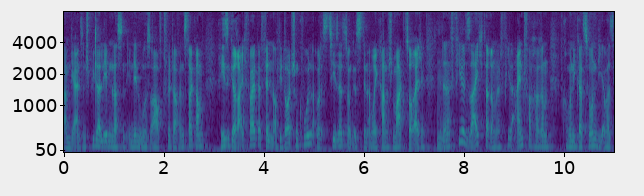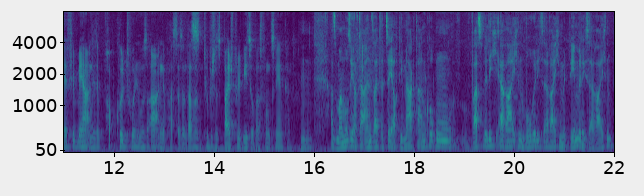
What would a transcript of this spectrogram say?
ähm, die einzelnen Spieler leben lassen in den USA auf Twitter, auf Instagram. Riesige Reichweite, finden auch die Deutschen cool, aber das Zielsetzung ist, den amerikanischen Markt zu erreichen. Mhm. Mit einer viel seichteren, mit viel einfacheren Kommunikation, die aber sehr viel mehr an diese Popkultur in den USA angepasst ist. Und das ist ein typisches Beispiel, wie sowas funktionieren kann. Mhm. Also man muss sich auf der einen Seite tatsächlich auch die Märkte angucken, was will ich erreichen, wo will ich es erreichen, mit wem will ich es erreichen.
